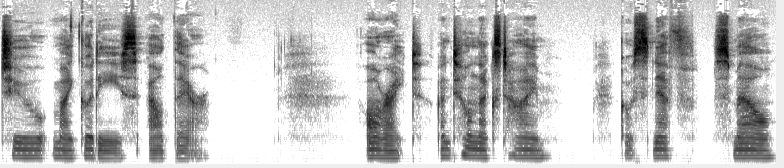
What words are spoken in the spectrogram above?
to my goodies out there. All right, until next time, go sniff, smell,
